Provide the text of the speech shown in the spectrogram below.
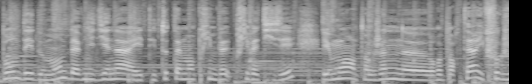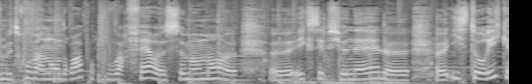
bondé de monde. L'avenue d'Iéna a été totalement privatisée. Et moi, en tant que jeune reporter, il faut que je me trouve un endroit pour pouvoir faire ce moment exceptionnel, historique,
